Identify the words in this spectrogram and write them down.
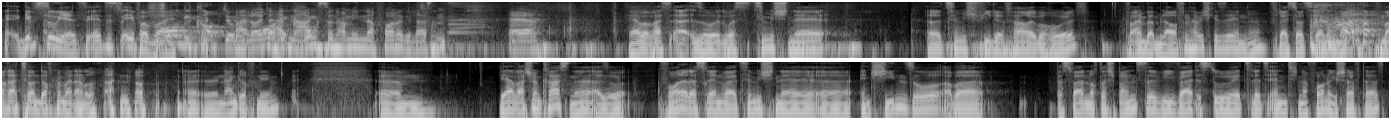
Gibst du jetzt, jetzt ist eh vorbei. Vorgekorbt, Junge. Ein paar Leute hatten. Angst und haben ihn nach vorne gelassen. Ja, ja. Ja, aber was, also du hast ziemlich schnell äh, ziemlich viele Fahrer überholt. Vor allem beim Laufen habe ich gesehen, ne? Vielleicht sollst du dann im Mar Marathon doch nochmal einen, anderen Anlauf, äh, in Angriff nehmen. Ähm, ja, war schon krass, ne? Also vorne das Rennen war ja ziemlich schnell äh, entschieden so, aber das war noch das Spannendste, wie weit es du jetzt letztendlich nach vorne geschafft hast.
